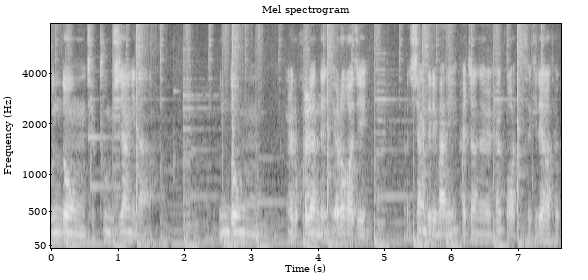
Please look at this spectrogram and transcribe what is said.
운동 제품 시장이나 운동으로 관련된 여러 가지 시장들이 많이 발전을 할 것 같아서 기대가 되고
